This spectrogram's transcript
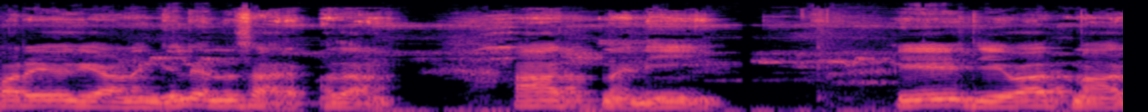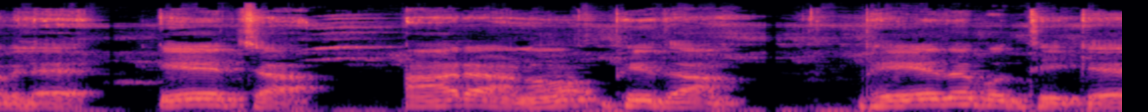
പറയുകയാണെങ്കിൽ എന്ന് സാരം അതാണ്. ആത്മനി ഈ ജീവാത്മാവിലെ ഏച്ച ആരാണോ ഭിതാം ഭേദബുദ്ധിക്ക്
